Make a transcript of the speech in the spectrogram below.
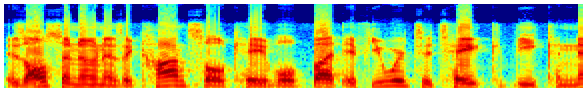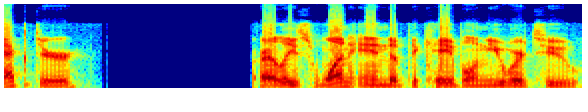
is also known as a console cable, but if you were to take the connector, or at least one end of the cable, and you were to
